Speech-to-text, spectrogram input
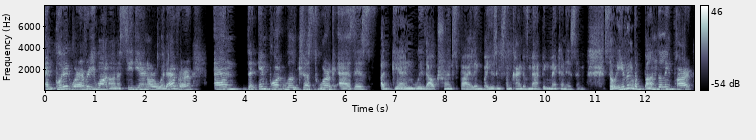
and put it wherever you want on a CDN or whatever and the import will just work as is again without transpiling by using some kind of mapping mechanism. So even the bundling part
